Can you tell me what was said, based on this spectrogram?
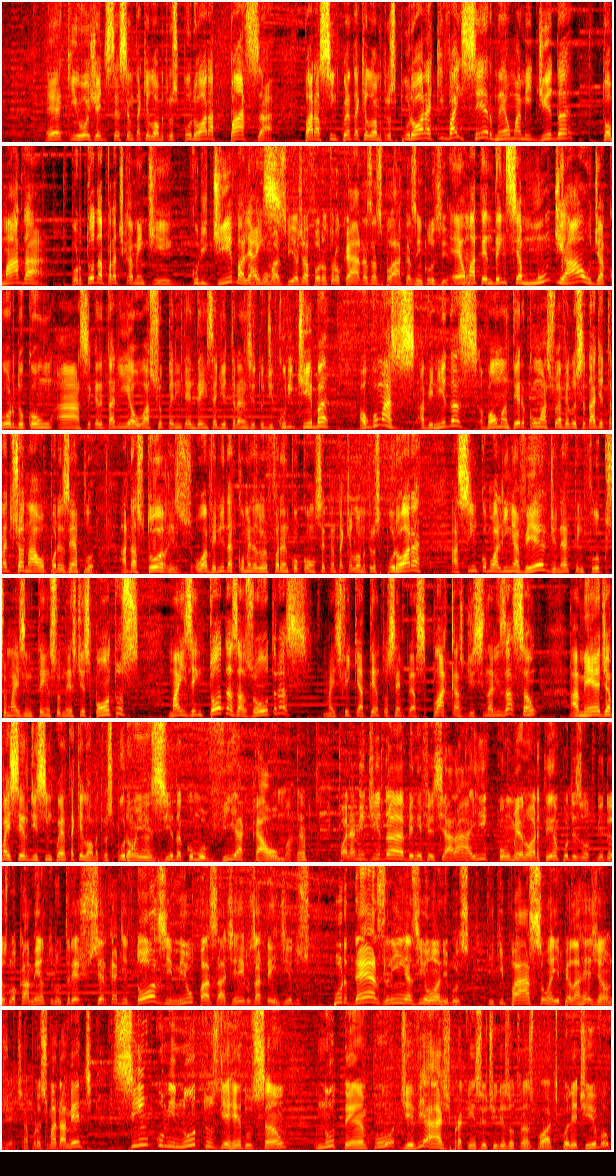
é, que hoje é de 60 km por hora, passa para 50 km por hora, que vai ser né, uma medida tomada por toda praticamente Curitiba, aliás. Algumas vias já foram trocadas, as placas inclusive. É né? uma tendência mundial, de acordo com a Secretaria ou a Superintendência de Trânsito de Curitiba. Algumas avenidas vão manter com a sua velocidade tradicional, por exemplo, a das Torres ou a Avenida Comendador Franco com 70 km por hora, assim como a linha verde, né, tem fluxo mais intenso nestes pontos, mas em todas as outras, mas fique atento sempre às placas de sinalização, a média vai ser de 50 km por hora. Conhecida como Via Calma, né? Olha, a medida beneficiará aí, com menor tempo de deslocamento no trecho, cerca de 12 mil passageiros atendidos por 10 linhas de ônibus e que passam aí pela região, gente. Aproximadamente 5 minutos de redução no tempo de viagem para quem se utiliza o transporte coletivo.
